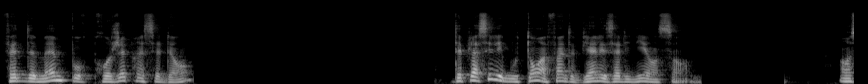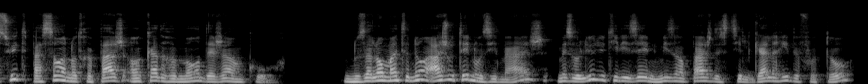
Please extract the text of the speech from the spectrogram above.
Faites de même pour Projet précédent. Déplacez les boutons afin de bien les aligner ensemble. Ensuite, passons à notre page Encadrement déjà en cours. Nous allons maintenant ajouter nos images, mais au lieu d'utiliser une mise en page de style Galerie de photos,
